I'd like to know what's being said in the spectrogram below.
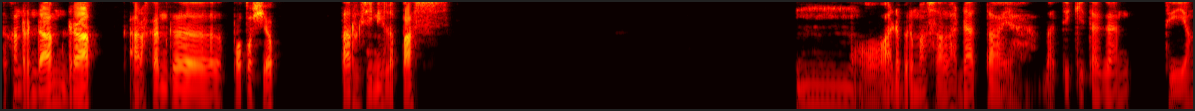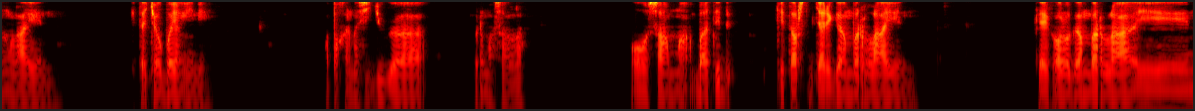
Tekan rendam, drag, arahkan ke Photoshop, taruh sini, lepas. Hmm, oh ada bermasalah data ya. Berarti kita ganti yang lain. Kita coba yang ini. Apakah masih juga bermasalah? Oh sama, berarti kita harus mencari gambar lain. Oke, kalau gambar lain.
